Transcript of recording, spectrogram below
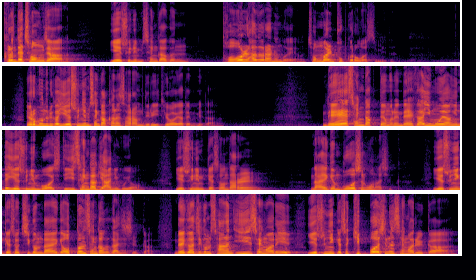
그런데 정작 예수님 생각은 덜 하더라는 거예요. 정말 부끄러웠습니다. 여러분, 우리가 예수님 생각하는 사람들이 되어야 됩니다. 내 생각 때문에 내가 이 모양인데 예수님 뭐 하시지? 이 생각이 아니고요. 예수님께서 나를, 나에게 무엇을 원하실까? 예수님께서 지금 나에게 어떤 생각을 가지실까? 내가 지금 사는 이 생활이 예수님께서 기뻐하시는 생활일까?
